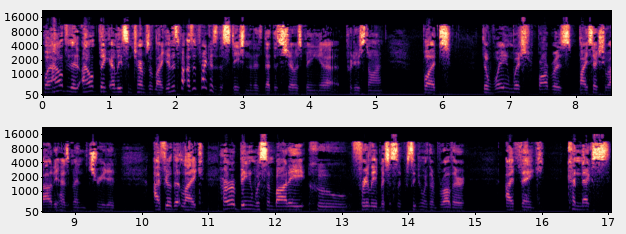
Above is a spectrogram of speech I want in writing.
But I don't think that, I don't think at least in terms of like, and it's, it's probably because of the station that, is, that this show is being uh, produced on. But the way in which Barbara's bisexuality has been treated, I feel that like her being with somebody who freely admits to sleep, sleeping with her brother, I think connects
